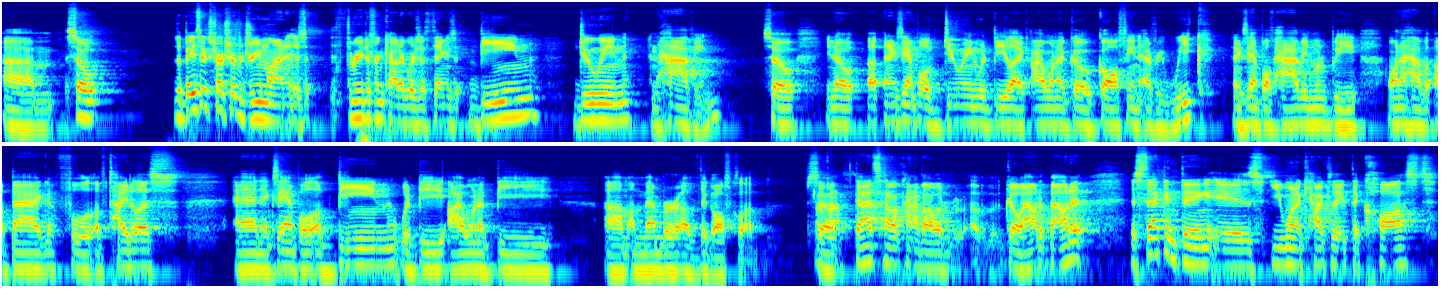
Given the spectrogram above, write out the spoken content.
Um, so the basic structure of a dreamline is three different categories of things: being, doing, and having. So you know, uh, an example of doing would be like I want to go golfing every week. An example of having would be I want to have a bag full of Titleist. An example of being would be I want to be um, a member of the golf club. So okay. that's how kind of I would uh, go out about it. The second thing is you want to calculate the cost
